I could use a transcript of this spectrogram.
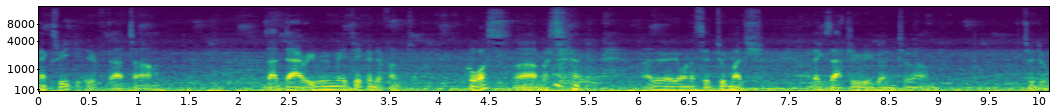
next week if that um, that diary we may take a different course. Uh, but I don't really want to say too much what exactly we're going to um, to do.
